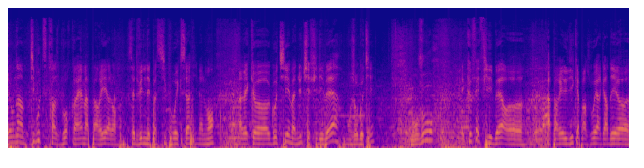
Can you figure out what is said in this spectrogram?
Et on a un petit bout de Strasbourg quand même à Paris. Alors cette ville n'est pas si pourrie que ça finalement. Avec euh, Gauthier et Manu chez Philibert. Bonjour Gauthier. Bonjour. Et que fait Philibert euh, à Paris Ludique à part jouer et regarder euh,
